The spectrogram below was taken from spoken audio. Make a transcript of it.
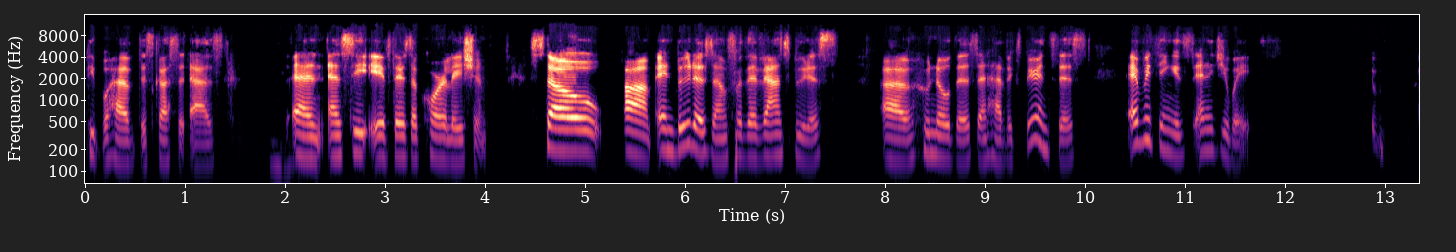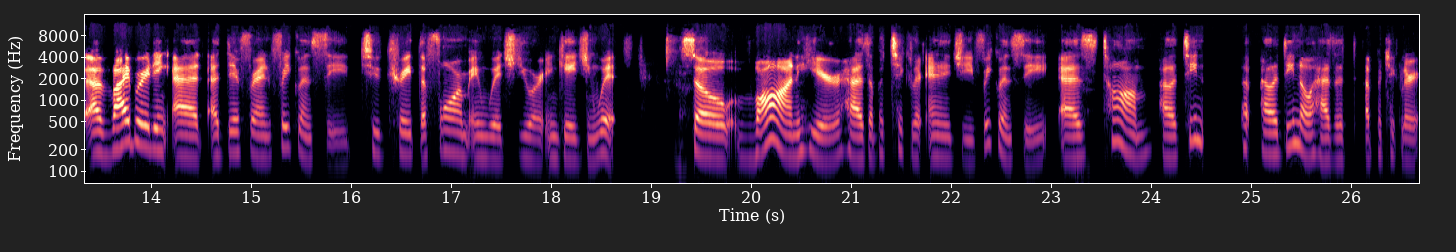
people have discussed it as and and see if there's a correlation. So um, in Buddhism, for the advanced Buddhists uh, who know this and have experienced this, everything is energy waves. Uh, vibrating at a different frequency to create the form in which you are engaging with. So Vaughn here has a particular energy frequency, as Tom Paladino, Paladino has a, a particular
